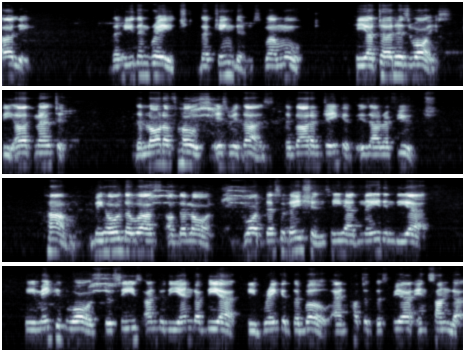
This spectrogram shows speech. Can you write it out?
early. The heathen raged, the kingdoms were moved. He uttered his voice, the earth melted. The Lord of hosts is with us, the God of Jacob is our refuge. Come, behold the works of the Lord, what desolations he hath made in the earth. He maketh wars to cease unto the end of the earth. He breaketh the bow, and cutteth the spear in sunder.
